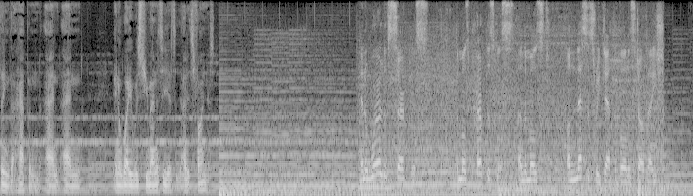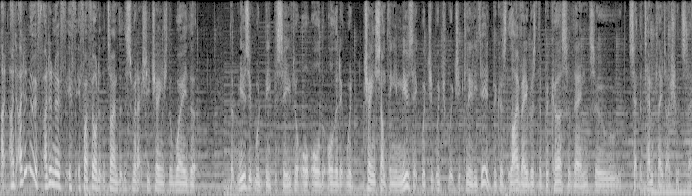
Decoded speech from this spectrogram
thing that happened, and, and in a way was humanity at, at its finest. In a world of surplus, the most purposeless and the most unnecessary death of all is starvation. I, I, I don't know if I don't know if, if, if, I felt at the time that this would actually change the way that that music would be perceived, or, or, or that it would change something in music, which, which, which it clearly did, because Live Aid was the precursor then to set the template, I should say,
